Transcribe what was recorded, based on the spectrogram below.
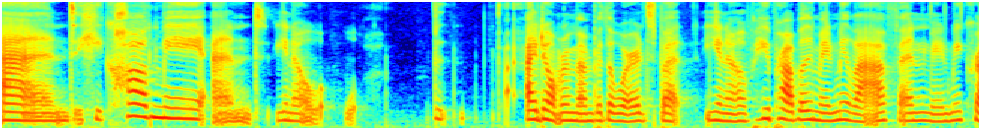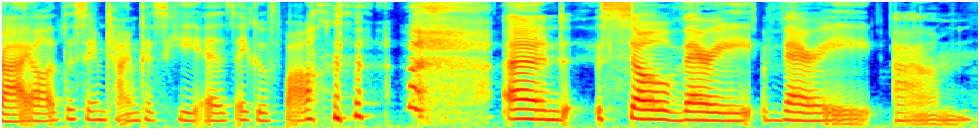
And he called me, and you know I don't remember the words, but you know, he probably made me laugh and made me cry all at the same time because he is a goofball. and so very, very um,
